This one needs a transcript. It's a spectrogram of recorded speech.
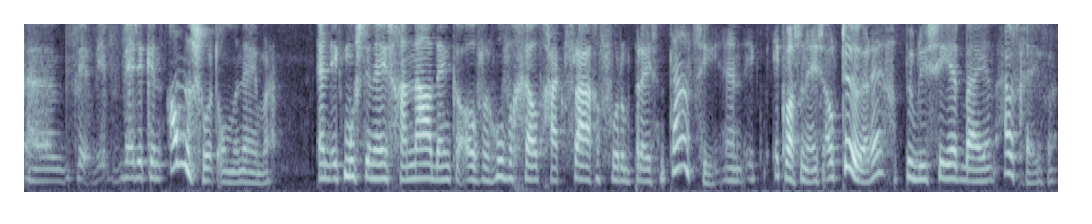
uh, werd ik een ander soort ondernemer. En ik moest ineens gaan nadenken over hoeveel geld ga ik vragen voor een presentatie. En ik, ik was ineens auteur, hè, gepubliceerd bij een uitgever.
